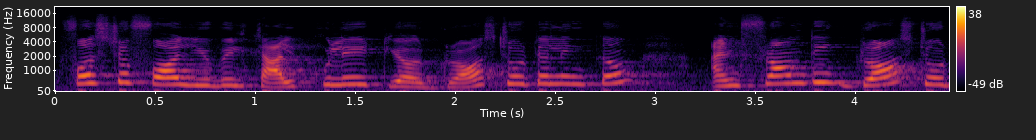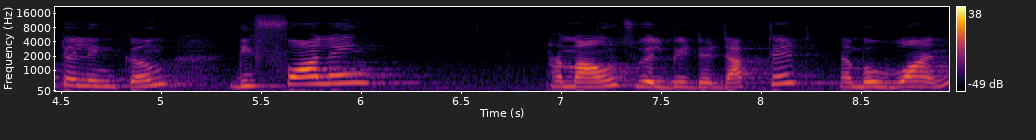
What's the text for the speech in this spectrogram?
First of all you will calculate your gross total income and from the gross total income the following amounts will be deducted. Number 1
